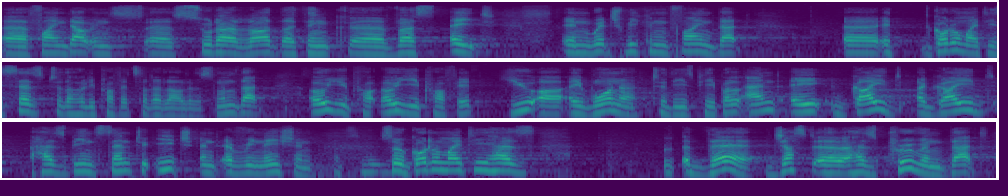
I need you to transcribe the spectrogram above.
uh, find out in uh, Surah Ar-Rad, I think, uh, verse eight, in which we can find that. Uh, it, God Almighty says to the Holy Prophet ﷺ that, o, you pro- o ye Prophet, you are a warner to these people and a guide. A guide has been sent to each and every nation. Absolutely. So God Almighty has there just uh, has proven that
